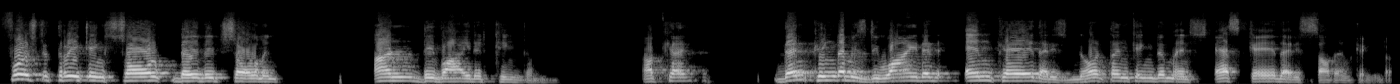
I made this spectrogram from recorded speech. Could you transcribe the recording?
first three kings, Saul, David, Solomon, undivided kingdom. Okay. Then kingdom is divided NK, that is northern kingdom, and SK, that is southern kingdom.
